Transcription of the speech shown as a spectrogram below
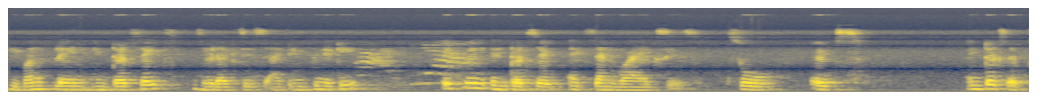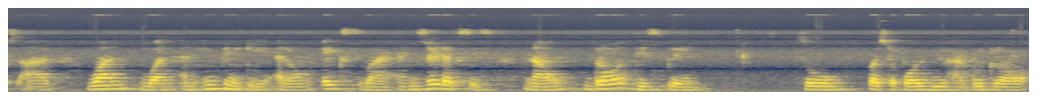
given plane intersects z axis at infinity it will intersect x and y axis. So its intercepts are 1 1 and infinity along x y and z axis. Now draw this plane. So first of all you have to draw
